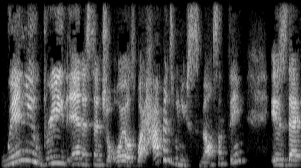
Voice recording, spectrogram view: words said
When you breathe in essential oils, what happens when you smell something is that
